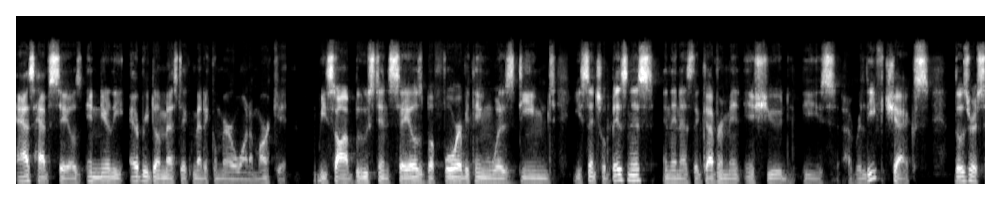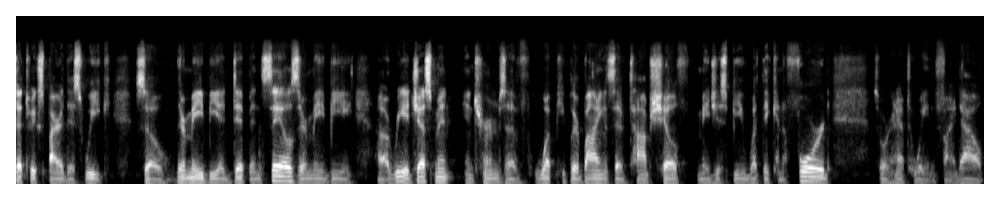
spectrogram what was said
as have sales in nearly every domestic medical marijuana market we saw a boost in sales before everything was deemed essential business. And then as the government issued these uh, relief checks, those are set to expire this week. So there may be a dip in sales. There may be a readjustment in terms of what people are buying instead of top shelf, may just be what they can afford. So we're going to have to wait and find out.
